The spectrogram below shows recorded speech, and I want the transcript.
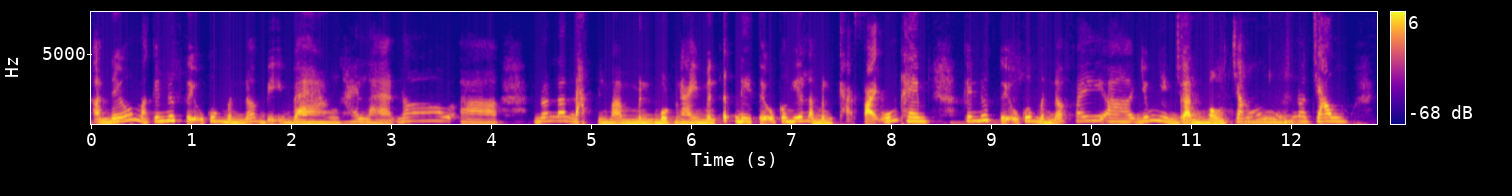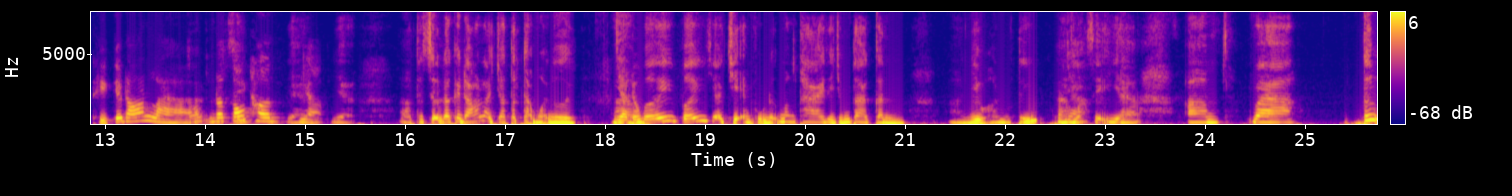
À, nếu mà cái nước tiểu của mình nó bị vàng hay là nó à, nó nó đặc mà mình một ngày mình ít đi tiểu có nghĩa là mình phải uống thêm. Cái nước tiểu của mình nó phải à, giống như gần màu trắng nó trong thì cái đó là tốt, nó tốt hơn. Dạ, yeah, yeah. À, thực sự là cái đó là cho tất cả mọi người. Dạ à, đúng. với với chị em phụ nữ mang thai thì chúng ta cần nhiều hơn một tí à, dạ. bác sĩ dạ. dạ. Um, và tức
